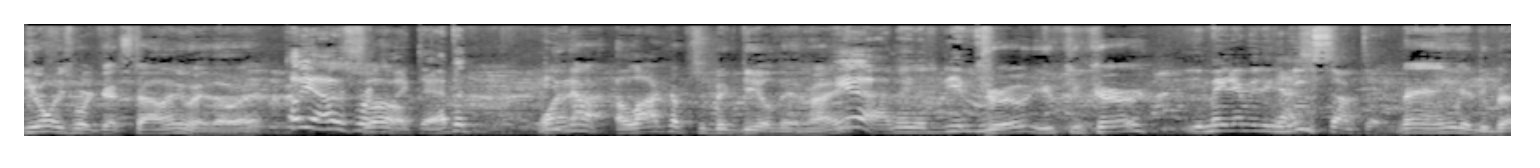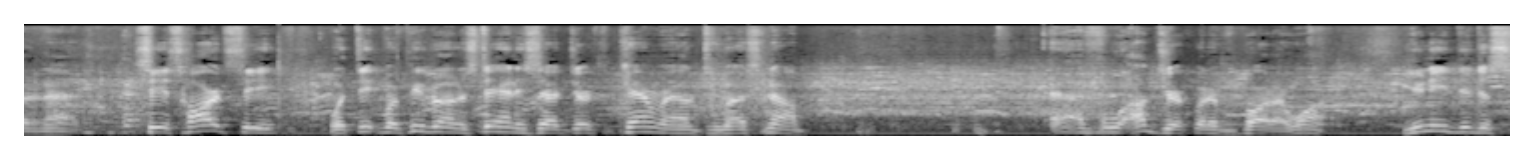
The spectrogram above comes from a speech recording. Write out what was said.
you always work that style anyway, though, right? Oh yeah, I was working Slow. like that, but Why not? A lockup's a big deal, then, right? yeah, I mean, you, Drew, you concur? you made everything mean something. Man, you gotta do better than that. See, it's hard. See, what the, what people don't understand is that I jerk the camera around too much. No, uh, I'll I'll jerk whatever part I want. You need to just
